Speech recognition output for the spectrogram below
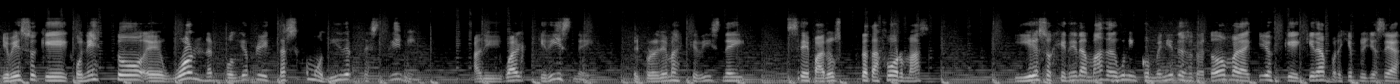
Yo pienso que con esto eh, Warner podría proyectarse como líder de streaming, al igual que Disney. El problema es que Disney separó sus plataformas y eso genera más de algún inconveniente, sobre todo para aquellos que quieran, por ejemplo, ya sea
